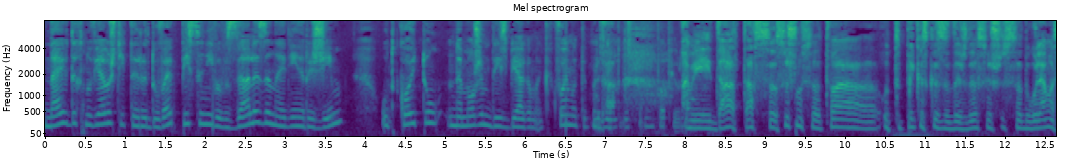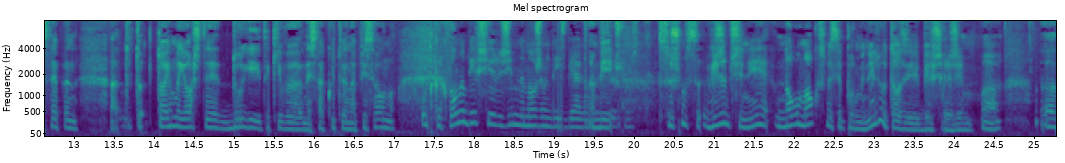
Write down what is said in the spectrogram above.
най-вдъхновяващите редове, писани в залеза на един режим, от който не можем да избягаме. Какво имате предвид, да. господин Попюр? Ами да, аз всъщност това от приказка за дъжда всъщност до голяма степен той то има и още други такива неща, които е написал, но... От какво на бившия режим не можем да избягаме ами, всъщност? Всъщност, виждам, че ние много малко сме се променили от този бивш режим. А, а,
